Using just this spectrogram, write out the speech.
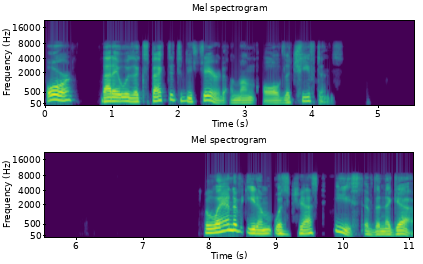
or that it was expected to be shared among all the chieftains. The land of Edom was just east of the Negev.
